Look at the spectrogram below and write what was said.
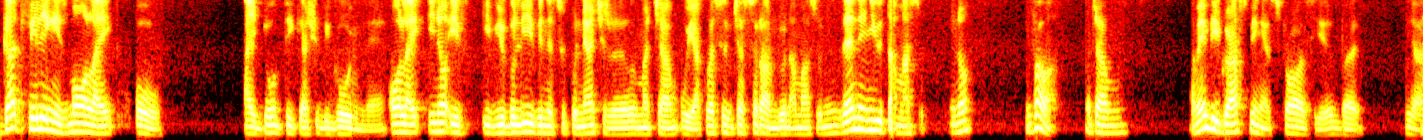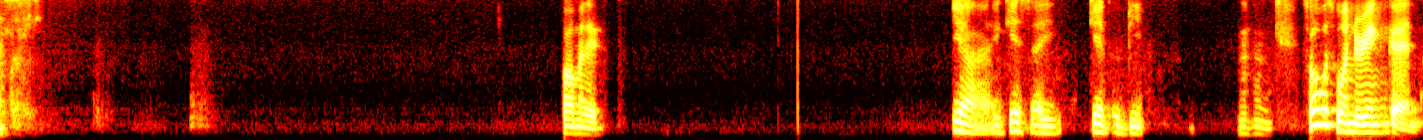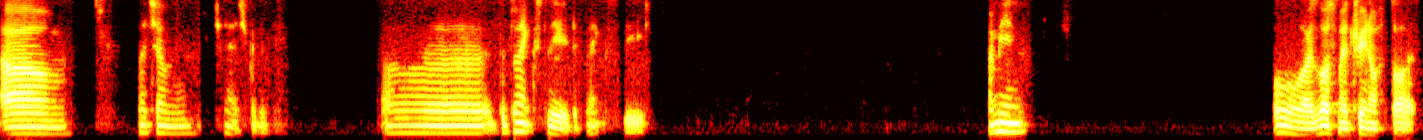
gut feeling is more like oh I don't think I should be going there or like you know if if you believe in the supernatural macam weh aku rasa macam seram dia nak masuk ni then, then you tak masuk you know you faham tak? macam I may be grasping at straws here, but yeah. Faham Alif? Yeah, I guess I get a bit. Mhm. So I was wondering kan, um, macam macam mana nak cakap tadi? Uh, the blank slate, the blank slate. I mean, oh, I lost my train of thought.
